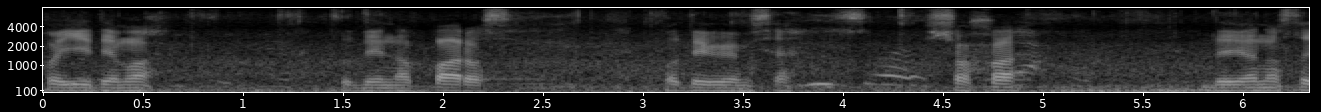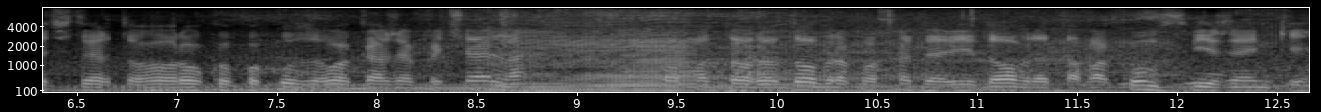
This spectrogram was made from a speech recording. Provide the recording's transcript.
Поїдемо туди на парус. Подивимося. Шоха 94-го року по кузову каже печально. По мотору добре, по ходові добре, там акум свіженький.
